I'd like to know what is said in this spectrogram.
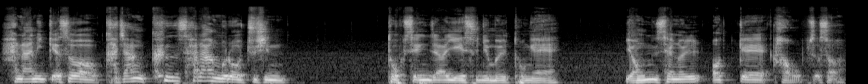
하나님께서 가장 큰 사랑으로 주신 독생자 예수님을 통해 영생을 얻게 하옵소서.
